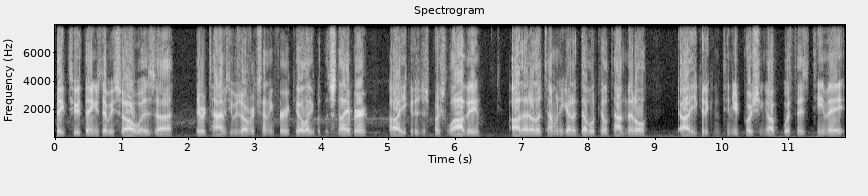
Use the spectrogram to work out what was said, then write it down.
big two things that we saw was uh, there were times he was overextending for a kill, like with the sniper. Uh, he could have just pushed lobby. Uh, that other time when he got a double kill top middle, uh, he could have continued pushing up with his teammate,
